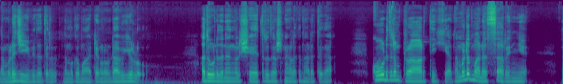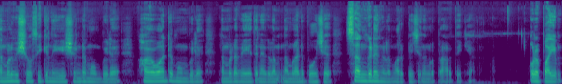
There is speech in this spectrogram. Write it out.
നമ്മുടെ ജീവിതത്തിൽ നമുക്ക് മാറ്റങ്ങൾ ഉണ്ടാവുകയുള്ളൂ. അതുകൊണ്ട് തന്നെ നിങ്ങൾ ക്ഷേത്ര ദർശനങ്ങളൊക്കെ നടത്തുക. കൂടുതലും പ്രാർത്ഥിക്കുക. നമ്മുടെ മനസ്സറിഞ്ഞ് നമ്മൾ വിശ്വസിക്കുന്ന ഈശ്വരന്റെ മുമ്പിൽ ഭഗവാന്റെ മുമ്പിൽ നമ്മുടെ വേദനകളും നമ്മൾ അനുഭവിച്ച സങ്കടങ്ങളും അർപ്പിച്ച് നിങ്ങൾ പ്രാർത്ഥിക്കുക. ഉറപ്പായും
